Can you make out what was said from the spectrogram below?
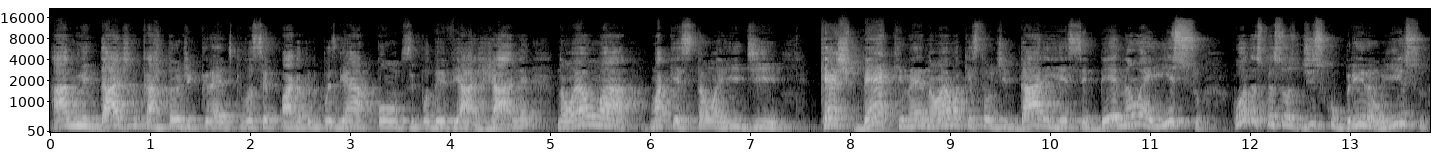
a anuidade do cartão de crédito que você paga para depois ganhar pontos e poder viajar, né? Não é uma, uma questão aí de cashback, né? Não é uma questão de dar e receber, não é isso. Quando as pessoas descobriram isso,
